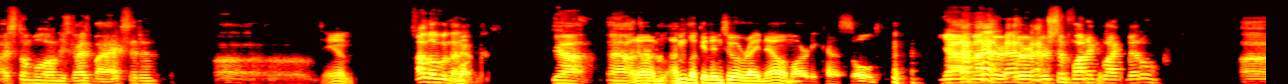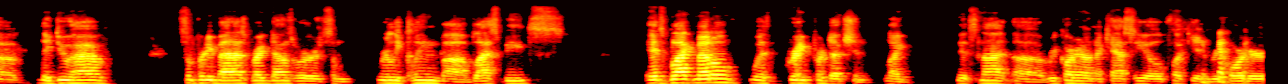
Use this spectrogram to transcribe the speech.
I stumbled on these guys by accident. Uh, Damn. I love when that Mo- happens. yeah, uh, I know. I'm, I'm looking into it right now. I'm already kind of sold. Yeah, man, they're, they're, they're symphonic black metal. Uh, they do have some pretty badass breakdowns where some really clean uh, blast beats. It's black metal with great production. Like it's not uh, recorded on a Casio fucking recorder.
